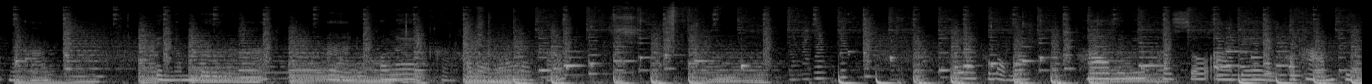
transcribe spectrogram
ขนะคะ เป็น number นะคะ อ่าดูข้อแรกค่ะ เขาบอกว่าอะไรคะข้อแรกเขาบอกว่า how many puzzle are there เขาถามถึง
